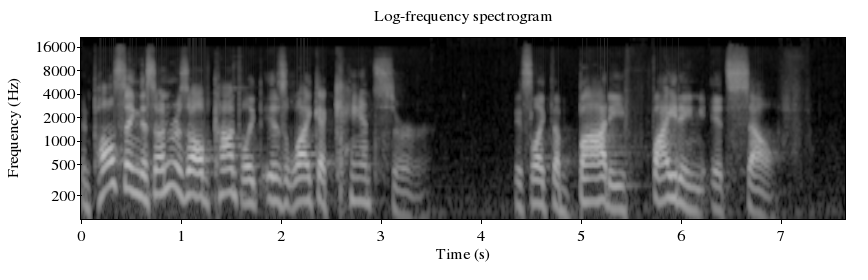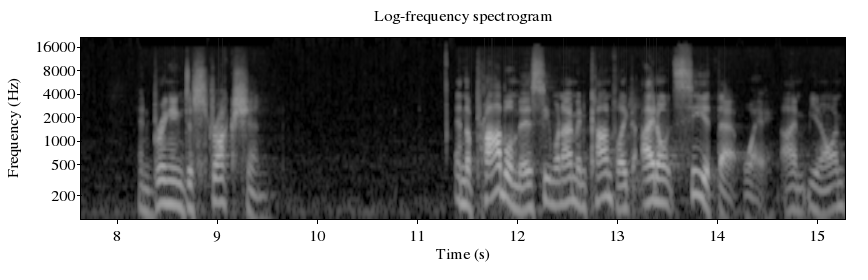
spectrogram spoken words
And Paul's saying this unresolved conflict is like a cancer, it's like the body fighting itself and bringing destruction. And the problem is, see, when I'm in conflict, I don't see it that way. I'm, you know, I'm,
